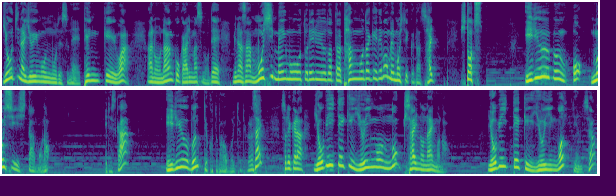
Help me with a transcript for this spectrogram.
幼稚な遺言のですね典型はあの何個かありますので皆さんもしメモを取れるようだったら単語だけでもメモしてください。一つ遺留分を無視したもの。いいですか？遺留分っていう言葉を覚えておいてください。それから予備的遺言の記載のないもの。予備的遺言っていうんですよ。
